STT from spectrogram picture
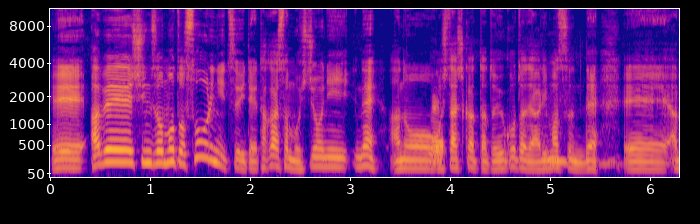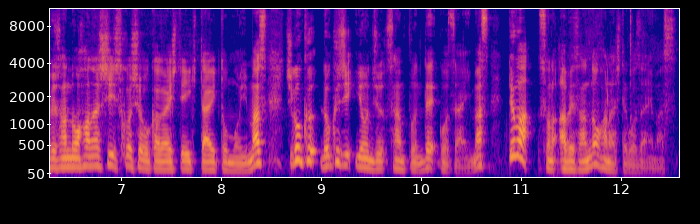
えー、安倍晋三元総理について高橋さんも非常にねあの、はい、お親しかったということでありますんで、うん、えー、安倍さんのお話少しお伺いしていきたいと思います。時刻6時43分でございます。ではその安倍さんのお話でございます。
